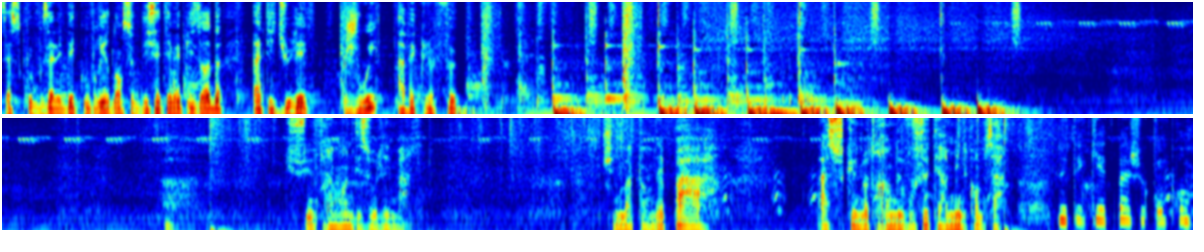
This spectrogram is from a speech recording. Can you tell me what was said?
C'est ce que vous allez découvrir dans ce 17e épisode intitulé Jouer avec le feu. Je suis vraiment désolé, Marie. Je ne m'attendais pas à ce que notre rendez-vous se termine comme ça. Ne t'inquiète pas, je comprends.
